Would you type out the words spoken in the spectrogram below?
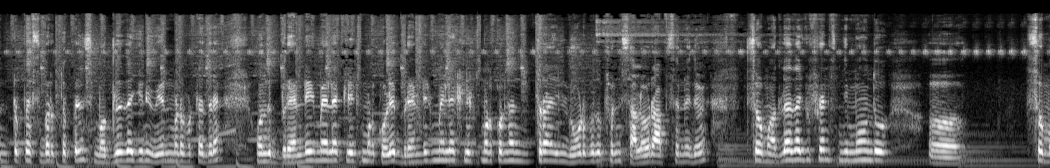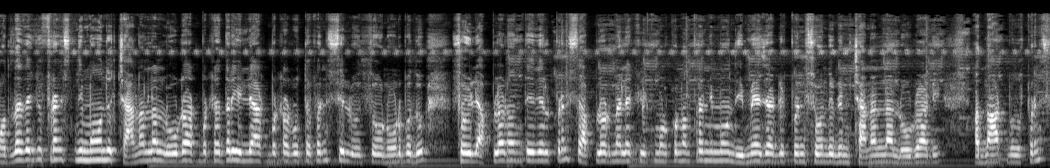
ಇಂಟರ್ಫೇಸ್ ಬರುತ್ತೆ ಫ್ರೆಂಡ್ಸ್ ಮೊದಲೇದಾಗಿ ನೀವು ಏನು ಮಾಡ್ಬೇಕಾದ್ರೆ ಒಂದು ಬ್ರ್ಯಾಂಡಿಂಗ್ ಮೇಲೆ ಕ್ಲಿಕ್ ಮಾಡ್ಕೊಳ್ಳಿ. ಬ್ರ್ಯಾಂಡಿಂಗ್ ಮೇಲೆ ಕ್ಲಿಕ್ ಮಾಡ್ಕೊಂಡ ನಂತರ ಇಲ್ಲಿ ನೋಡ್ಬೋದು ಫ್ರೆಂಡ್ಸ್ ಹಲವಾರು ಆಪ್ಷನ್ ಇದ್ದಾವೆ ಸೊ ಮೊದಲೇದಾಗಿ ಫ್ರೆಂಡ್ಸ್ ನಿಮ್ಮ ಒಂದು ಸೊ ಮೊದಲದಾಗಿ ಫ್ರೆಂಡ್ಸ್ ನಿಮ್ಮ ಒಂದು ಚಾನಲ್ನ ಲೋಡ್ ಆಗ್ಬಿಟ್ಟಾದ್ರೆ ಇಲ್ಲಿ ಹಾಕ್ಬೇಕಾಗುತ್ತೆ ಫ್ರೆಂಡ್ಸ್ ಇಲ್ಲಿ ಸೊ ನೋಡ್ಬೋದು. ಸೊ ಇಲ್ಲಿ ಅಪ್ಲೋಡ್ ಅಂತ ಇದೆ ಫ್ರೆಂಡ್ಸ್ ಅಪ್ಲೋಡ್ ಮೇಲೆ ಕ್ಲಿಕ್ ಮಾಡ್ಕೊಂಡು ನಂತರ ನಿಮ್ಮ ಒಂದು ಇಮೇಜ್ ಆಗಲಿ ಫ್ರೆಂಡ್ಸ್ ಒಂದು ನಿಮ್ಮ ಚಾನಲ್ನ ಲೋಡ್ ಮಾಡಿ ಅದನ್ನ ಹಾಕ್ಬೋದು ಫ್ರೆಂಡ್ಸ್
